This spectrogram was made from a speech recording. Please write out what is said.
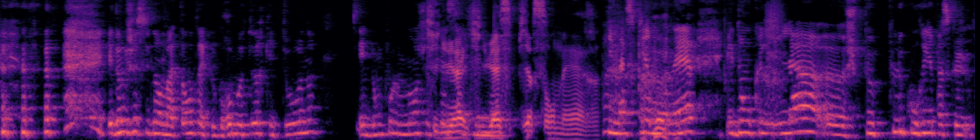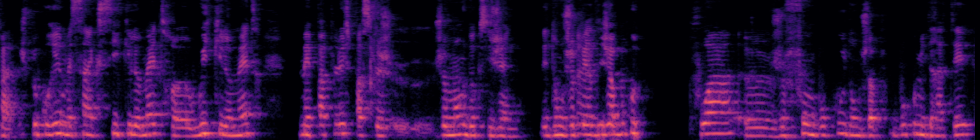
Et donc, je suis dans ma tente avec le gros moteur qui tourne. Et donc, pour le moment, je Qui fais lui, ça. qui lui aspire son air. Il m'aspire mon air. Et donc là, euh, je peux plus courir parce que, enfin, je peux courir mes 5, 6 kilomètres, euh, 8 kilomètres, mais pas plus parce que je, je manque d'oxygène. Et donc, je perds déjà beaucoup de poids, euh, je fonds beaucoup, donc je dois beaucoup m'hydrater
